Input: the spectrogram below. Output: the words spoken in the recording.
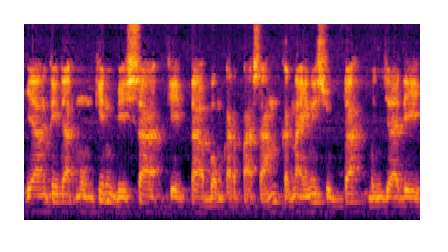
yang tidak mungkin bisa kita bongkar pasang karena ini sudah menjadi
